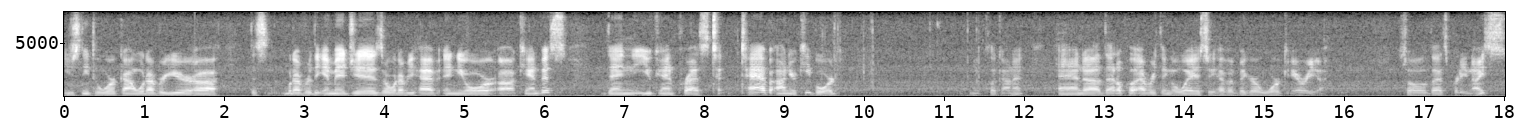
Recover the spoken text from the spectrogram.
you just need to work on whatever your uh, this whatever the image is or whatever you have in your uh, canvas then you can press tab on your keyboard. You click on it. And uh, that'll put everything away so you have a bigger work area. So that's pretty nice.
